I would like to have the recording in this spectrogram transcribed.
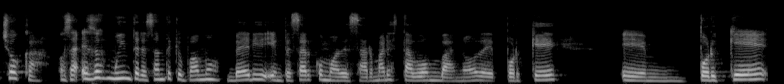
choca? O sea, eso es muy interesante que podamos ver y empezar como a desarmar esta bomba, ¿no? De por qué Em, por qué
